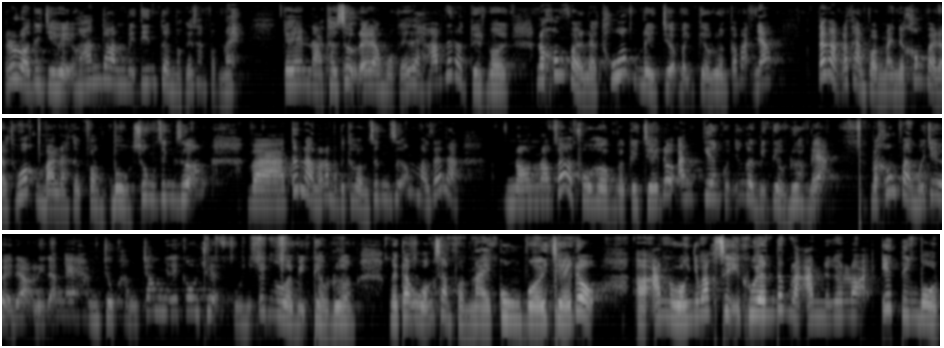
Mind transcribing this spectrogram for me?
Và lúc đó thì chị Huệ hoàn toàn bị tin tưởng vào cái sản phẩm này cho nên là thật sự đây là một cái giải pháp rất là tuyệt vời. Nó không phải là thuốc để chữa bệnh tiểu đường các bạn nhé tất cả các sản phẩm này nó không phải là thuốc mà là thực phẩm bổ sung dinh dưỡng. Và tức là nó là một cái thực phẩm dinh dưỡng mà rất là nó nó rất là phù hợp với cái chế độ ăn kiêng của những người bị tiểu đường đấy ạ. Và không phải mới chị Huệ đạo lý đã nghe hàng chục hàng trăm những cái câu chuyện của những cái người bị tiểu đường. Người ta uống sản phẩm này cùng với chế độ uh, ăn uống như bác sĩ khuyên tức là ăn những cái loại ít tinh bột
